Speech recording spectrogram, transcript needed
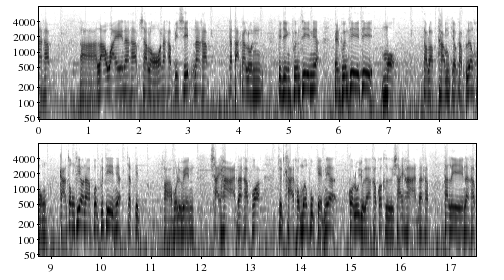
นะครับาลาวัยนะครับฉลอนะครับ วิชิตนะครับกระตะกะลนจริงๆ พื้นที่เนี่ยเป็นพื้นที่ที่เหมาะ สำหรับทำเกี่ยวกับเรื่องของการท่องเที่ยวนะครับพื้นที่เนี่ยจะติดบริเวณชายหาดนะครับ เพราะจุดขายของเมืองภูเก็ตเนี่ยก็รู้อยู่แล้วครับก็คือชายหาดนะครับทะเลนะครับ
